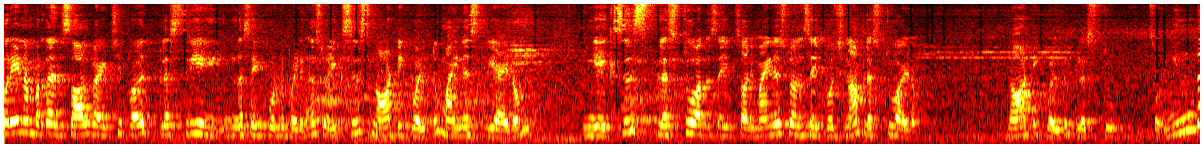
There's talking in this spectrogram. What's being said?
ஒரே நம்பர் தான். இது சால்வ் ஆகிடுச்சு இப்போ ப்ளஸ் த்ரீ இந்த சைட் போட்டு போயிடுங்க. So x is not equal to minus three ஆகிடும் இங்கே எக்ஸ் இஸ் ப்ளஸ் டூ அந்த சைட் சாரி மைனஸ் டூ அந்த சைட் போச்சுன்னா ப்ளஸ் டூ ஆகிடும் not equal to plus two so இந்த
